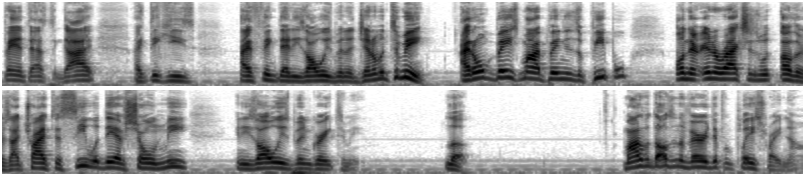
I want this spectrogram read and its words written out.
fantastic guy. I think he's, I think that he's always been a gentleman to me. I don't base my opinions of people on their interactions with others. I try to see what they have shown me and he's always been great to me. Look, Masvidal's in a very different place right now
